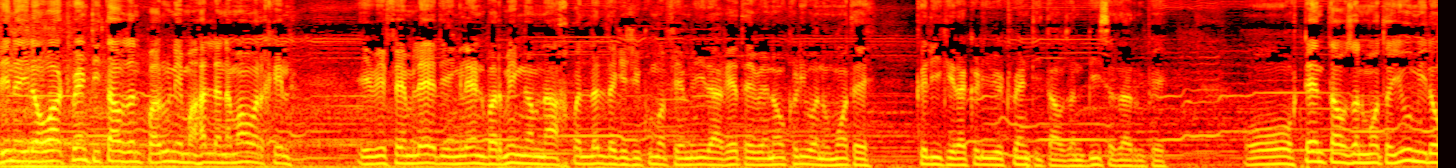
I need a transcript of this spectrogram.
دینه ایلوا 20000 پرونه محل نه ما ورخیل ایوی فیملی د انګلند برمنګم نه خپل دلته کې چې کومه فیملی دا غیته وینو کړی و نو موته کلی کې راکړی وی 20000 20000 روپے او 10000 مو ته یو میلو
